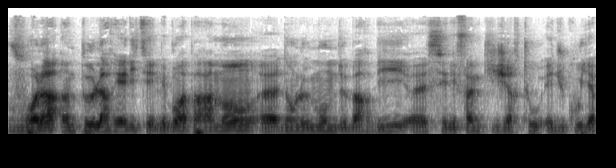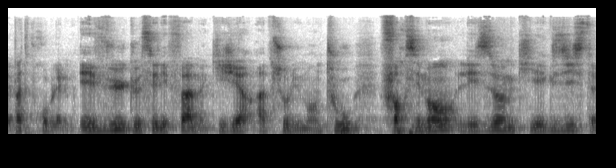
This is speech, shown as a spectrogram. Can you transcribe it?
Voilà un peu la réalité. Mais bon, apparemment, euh, dans le monde de Barbie, euh, c'est les femmes qui gèrent tout et du coup, il n'y a pas de problème. Et vu que c'est les femmes qui gèrent absolument tout, forcément, les hommes qui existent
